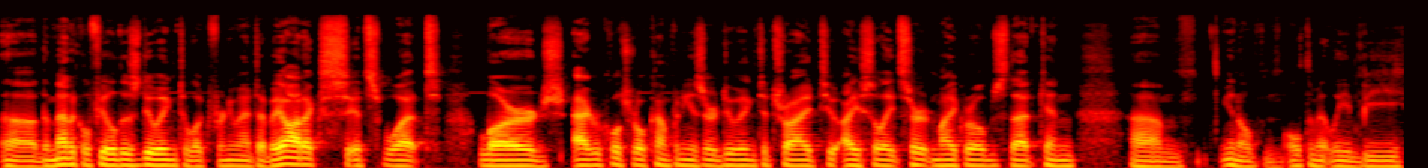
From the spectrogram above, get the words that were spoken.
uh, the medical field is doing to look for new antibiotics. It's what large agricultural companies are doing to try to isolate certain microbes that can, um, you know, ultimately be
